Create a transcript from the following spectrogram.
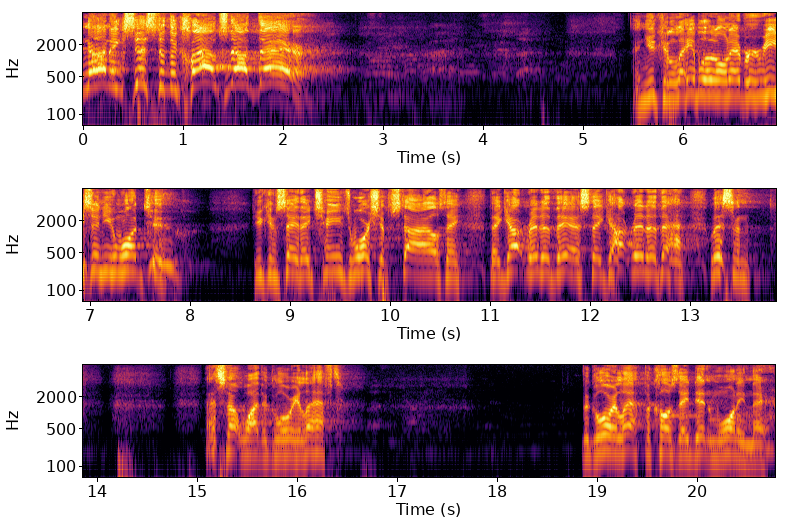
non existent. The cloud's not there. And you can label it on every reason you want to. You can say they changed worship styles, they, they got rid of this, they got rid of that. Listen, that's not why the glory left. The glory left because they didn't want him there.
